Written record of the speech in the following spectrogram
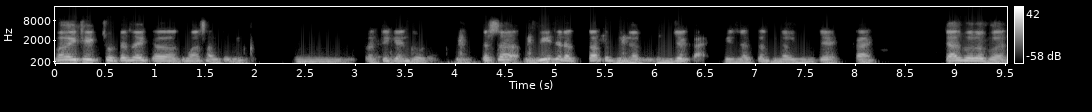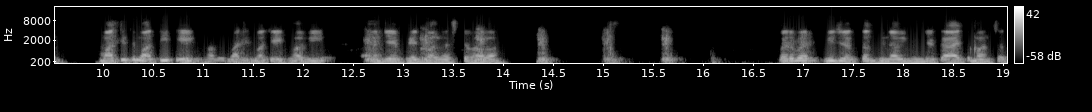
बघा इथे एक छोटस एक तुम्हाला सांगतो मी. प्रतिज्ञान जोड. तसं वीज रक्तात भिनावी म्हणजे काय? वीज रक्तात भिनावी म्हणजे काय? त्याचबरोबर मातीत माती एक व्हावी. मातीत माती एक व्हावी म्हणजे भेदभाव नष्ट व्हावा. बरोबर? वीज रक्तात भिनावी म्हणजे काय? तर माणसात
